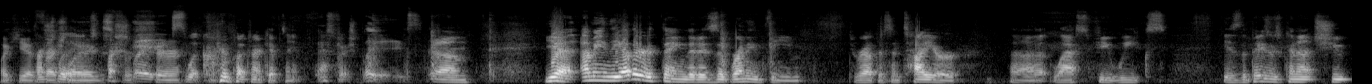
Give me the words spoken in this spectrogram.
like he had fresh, legs, fresh for legs. sure. What Buckner kept saying, that's fresh legs. Um, yeah, I mean the other thing that is a running theme throughout this entire uh, last few weeks is the Pacers cannot shoot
